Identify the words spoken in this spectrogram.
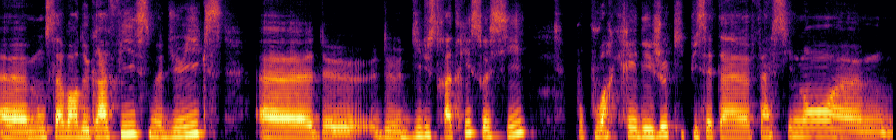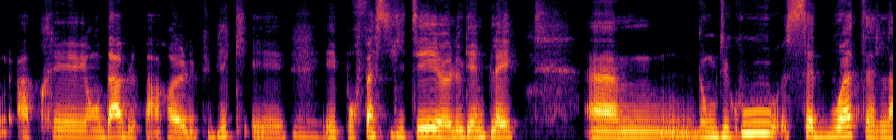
mon savoir de graphisme, du X, d'illustratrice de, aussi, pour pouvoir créer des jeux qui puissent être euh, facilement euh, appréhendables par euh, le public et, mmh. et pour faciliter le gameplay. donc du coup, cette boîte, elle,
